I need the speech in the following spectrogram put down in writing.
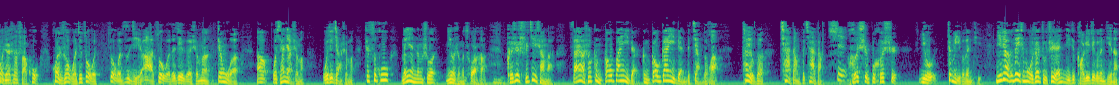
或者说耍酷，或者说我就做我做我自己啊，做我的这个什么真我。啊，我想讲什么我就讲什么，这似乎没人能说你有什么错哈。可是实际上啊，咱要说更高班一点、更高干一点的讲的话，它有个恰当不恰当，是合适不合适。有这么一个问题，你知道为什么我说主持人你就考虑这个问题呢？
